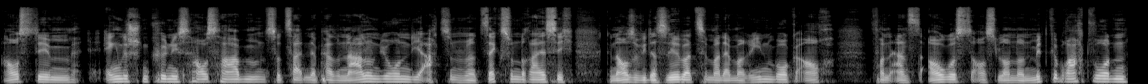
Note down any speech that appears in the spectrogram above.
aus dem englischen Königshaus haben, zu Zeiten der Personalunion, die 1836, genauso wie das Silberzimmer der Marienburg, auch von Ernst August aus London mitgebracht wurden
